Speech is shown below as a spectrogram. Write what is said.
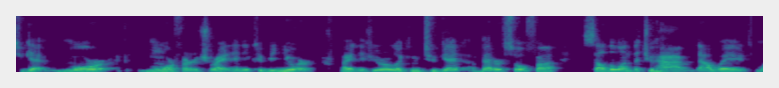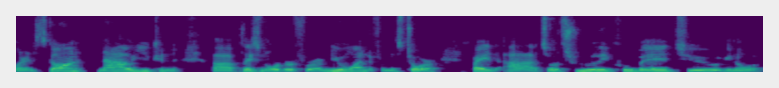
to get more more furniture right? And it could be newer right? If you're looking to get a better sofa sell the one that you have. That way it's when it's gone now you can uh, place an order for a new one from the store right? Uh, so it's really cool way to you know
